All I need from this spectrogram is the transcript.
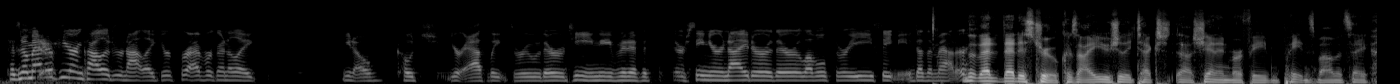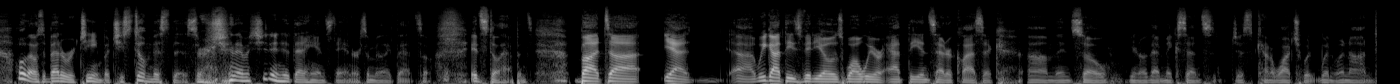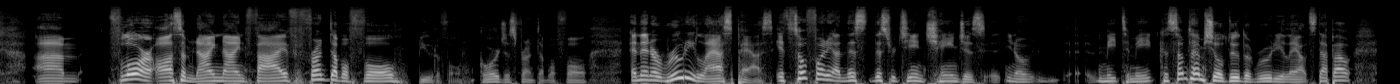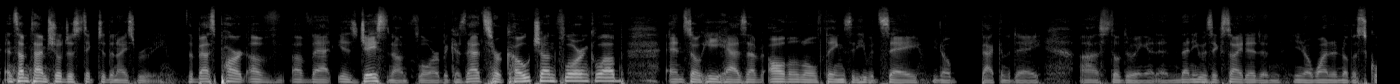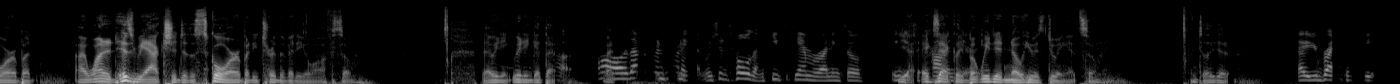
Because no matter if you're in college or not, like you're forever gonna like, you know, coach your athlete through their routine, even if it's their senior night or their level three state meet. It doesn't matter. That that is true because I usually text uh, Shannon Murphy, Peyton's mom, and say, "Oh, that was a better routine, but she still missed this, or she, she didn't hit that handstand, or something like that." So it still happens. But uh, yeah, uh, we got these videos while we were at the Insider Classic, um, and so you know that makes sense. Just kind of watch what, went on. Um, floor awesome 995 front double full beautiful gorgeous front double full. And then a rudy last pass. It's so funny on this this routine changes you know meet to meet because sometimes she'll do the rudy layout step out and sometimes she'll just stick to the nice rudy. The best part of of that is jason on floor because that's her coach on floor and club and so he has all the little things that he would say you know back in the day, uh, still doing it. And then he was excited and you know wanted to know the score, but I wanted his reaction to the score, but he turned the video off, so that we didn't we didn't get that. Uh, oh, that would have been funny. We should have told him keep the camera running so we yeah exactly. But we didn't know he was doing it, so until he did it. Oh, you're right.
